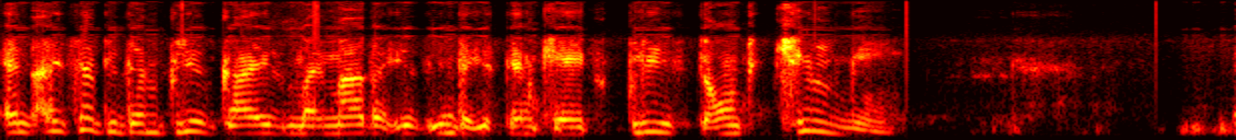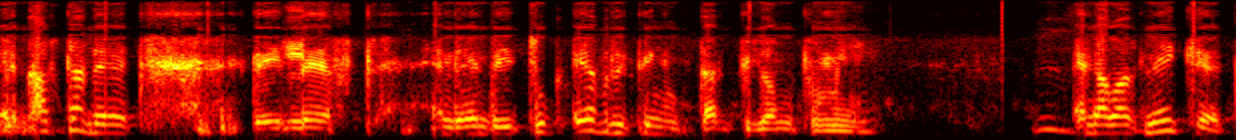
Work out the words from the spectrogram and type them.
And I said to them, please guys, my mother is in the Eastern Cape. Please don't kill me. And after that, they left. And then they took everything that belonged to me. Mm. And I was naked.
